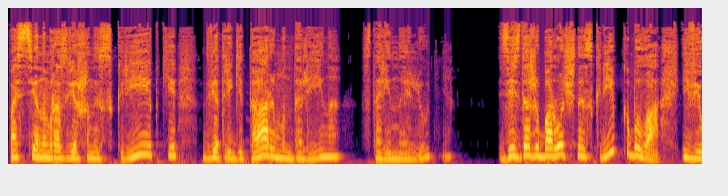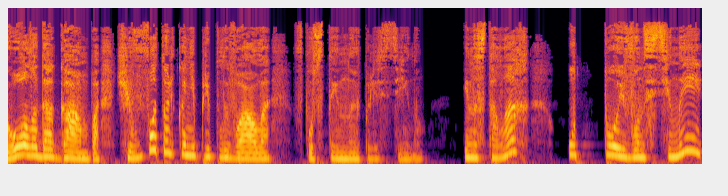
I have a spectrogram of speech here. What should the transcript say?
по стенам развешаны скрипки, две-три гитары, мандолина, старинная лютня. Здесь даже барочная скрипка была и виола да гамба, чего только не приплывало в пустынную Палестину. И на столах у той вон стены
